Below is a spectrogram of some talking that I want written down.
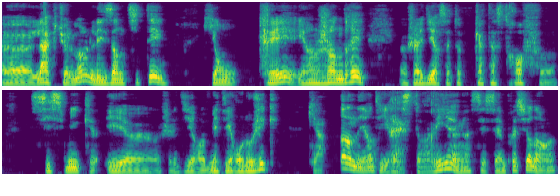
Euh, là actuellement, les entités qui ont créé et engendré, euh, j'allais dire, cette catastrophe euh, sismique et, j'allais dire, météorologique, qui a anéanti, il reste rien, hein, c'est impressionnant. Hein.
